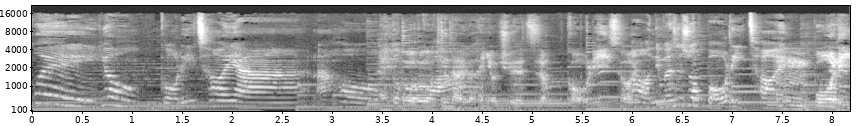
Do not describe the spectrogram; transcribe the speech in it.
会用狗粒菜呀，然后哎，我我听到一个很有趣的字哦，狗粒菜。哦，你们是说玻璃菜？嗯，玻璃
